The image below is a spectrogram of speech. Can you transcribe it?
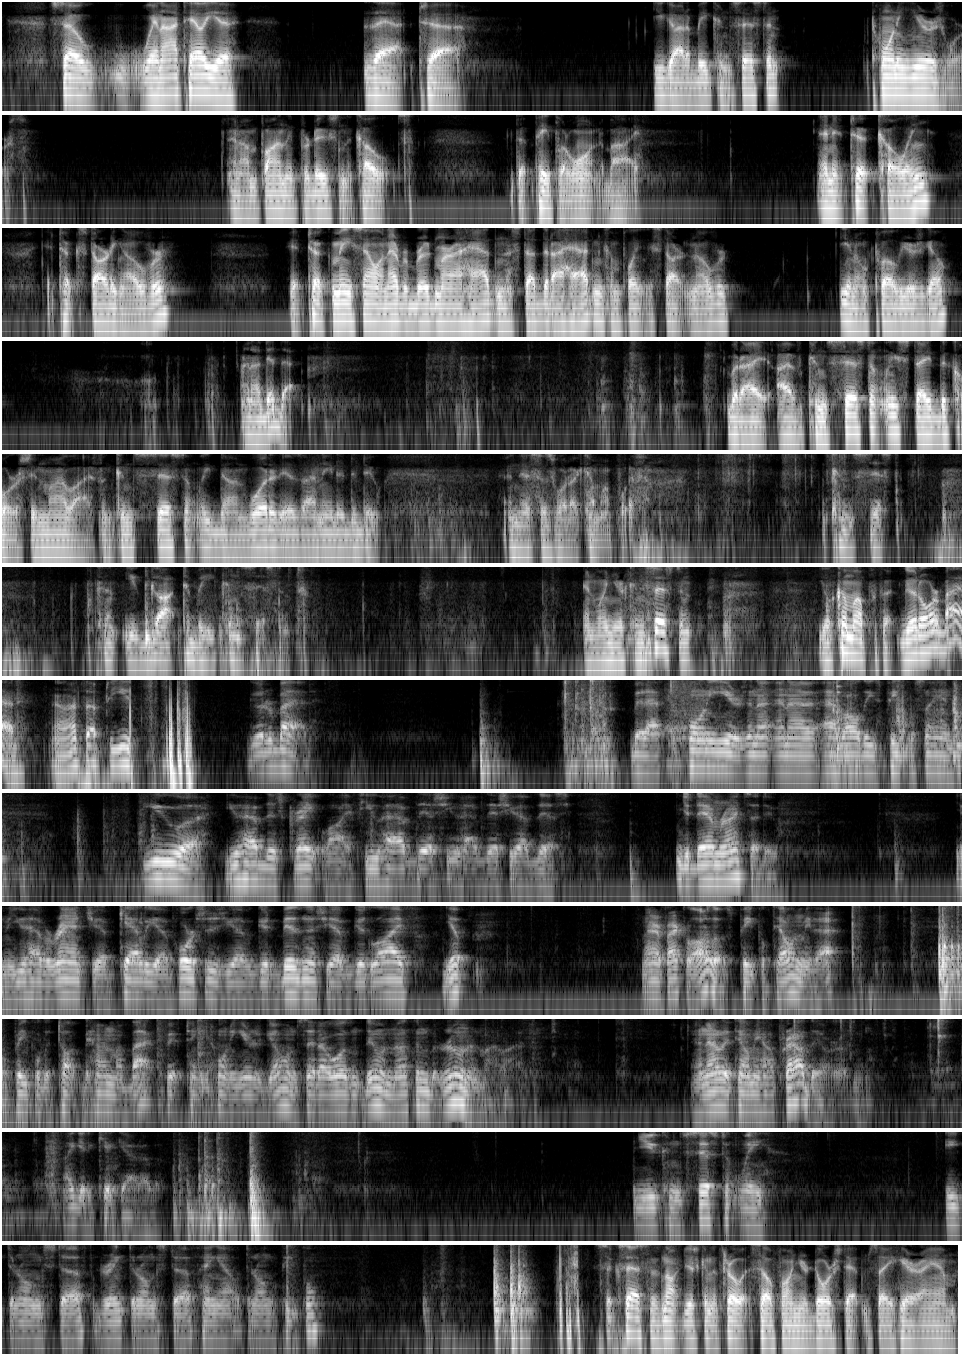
So when I tell you that uh, you got to be consistent, 20 years worth. And I'm finally producing the colts that people are wanting to buy. And it took culling, it took starting over, it took me selling every broodmare I had and the stud that I had and completely starting over, you know, 12 years ago. And I did that. But I, I've consistently stayed the course in my life and consistently done what it is I needed to do. And this is what I come up with consistent. You got to be consistent. And when you're consistent, you'll come up with it, good or bad. Now that's up to you. Good or bad. But after 20 years, and I and I have all these people saying, "You uh, you have this great life. You have this. You have this. You have this." You're damn rights I do. You know, you have a ranch, you have cattle, you have horses, you have a good business, you have a good life. Yep. Matter of fact, a lot of those people telling me that. People that talked behind my back 15, 20 years ago and said I wasn't doing nothing but ruining my life. And now they tell me how proud they are of me. I get a kick out of it. You consistently eat the wrong stuff, drink the wrong stuff, hang out with the wrong people. Success is not just going to throw itself on your doorstep and say, Here I am,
